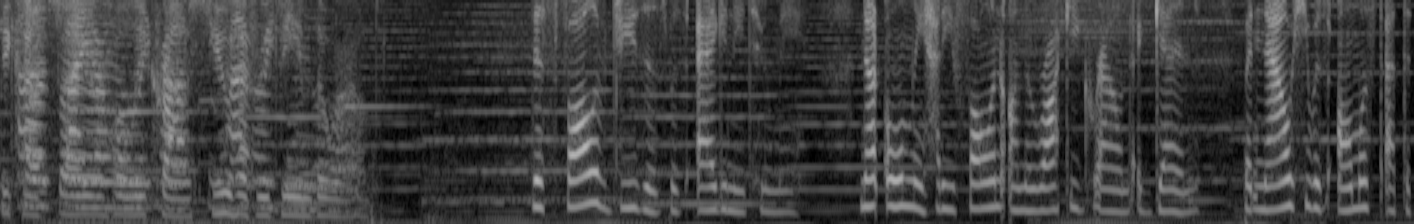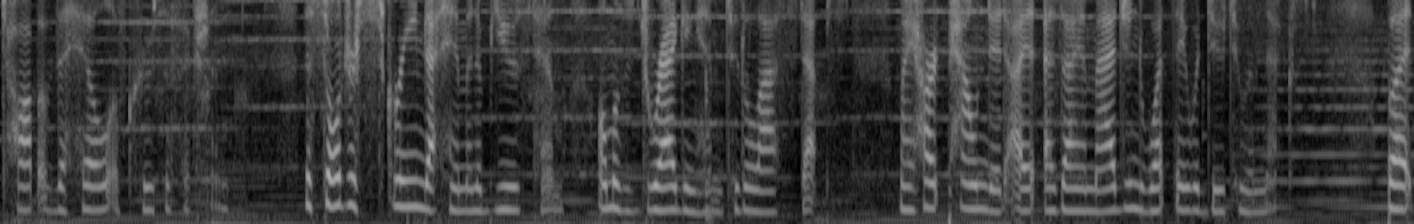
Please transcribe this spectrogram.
Because by your holy cross you have redeemed the world. This fall of Jesus was agony to me. Not only had he fallen on the rocky ground again, but now he was almost at the top of the hill of crucifixion. The soldiers screamed at him and abused him, almost dragging him to the last steps. My heart pounded as I imagined what they would do to him next. But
